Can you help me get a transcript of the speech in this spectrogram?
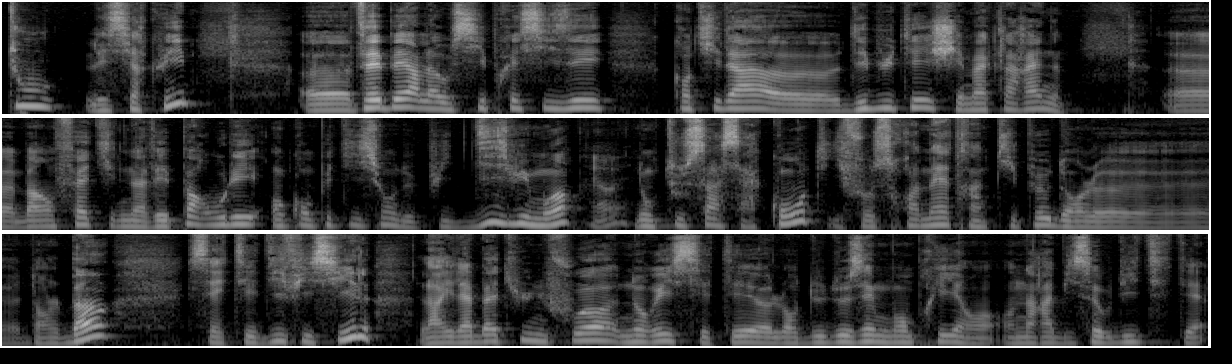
tous les circuits. Euh, Weber l'a aussi précisé quand il a euh, débuté chez McLaren. Euh, bah, en fait, il n'avait pas roulé en compétition depuis 18 mois. Ah Donc tout ça, ça compte. Il faut se remettre un petit peu dans le, dans le bain. Ça a été difficile. Alors, il a battu une fois Norris, c'était lors du deuxième Grand Prix en, Arabie Saoudite. C'était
